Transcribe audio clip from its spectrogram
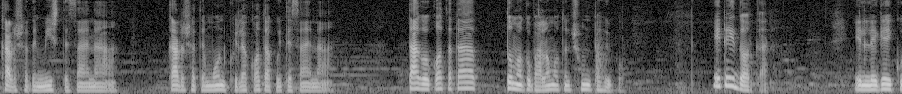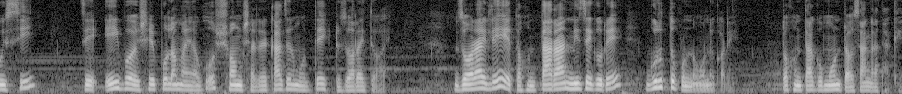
কারোর সাথে মিশতে চায় না, কারোর সাথে মন খুলা কথা কইতে চায় না। তাগো কথাটা তোমাকে ভালো মতন শুনতে হইব। এটাই দরকার। এর লেগেই কইছি যে এই বয়সে পোলামায়াগো সংসারের কাজের মধ্যে একটু জড়াইতে হয়। জড়াইলে তখন তারা নিজে করে গুরুত্বপূর্ণ মনে করে। তখন তাগো মনটাও চাঙ্গা থাকে।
